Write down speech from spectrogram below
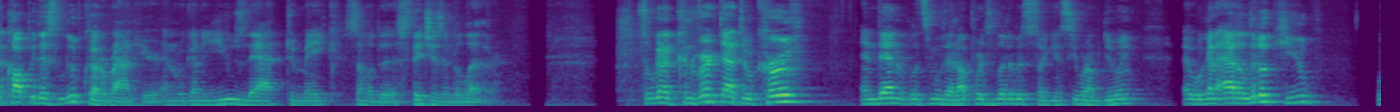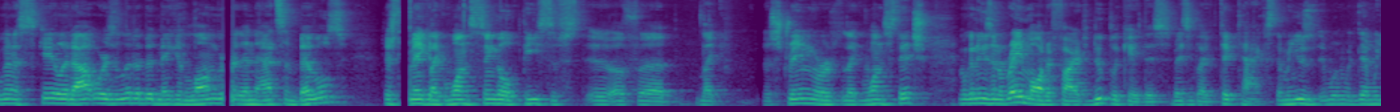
to copy this loop cut around here, and we're going to use that to make some of the stitches in the leather. So we're going to convert that to a curve, and then let's move that upwards a little bit so you can see what I'm doing. And we're going to add a little cube. We're going to scale it outwards a little bit, make it longer, then add some bevels, just to make like one single piece of, of uh, like a string or like one stitch. And we're going to use an array modifier to duplicate this, basically like Tic Tacs. Then we use then we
